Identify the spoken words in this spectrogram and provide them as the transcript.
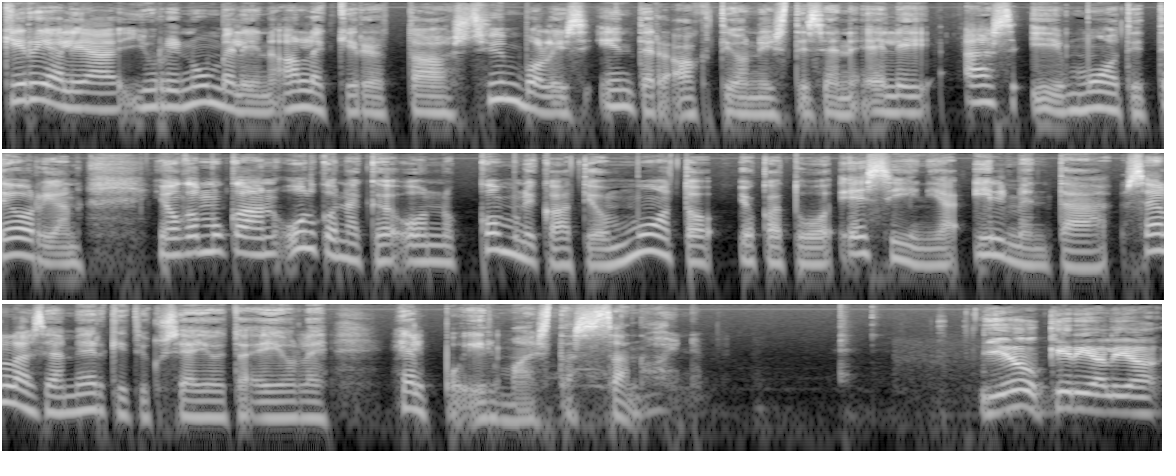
Kirjailija Juri Nummelin allekirjoittaa symbolis-interaktionistisen eli SI-muotiteorian, jonka mukaan ulkonäkö on kommunikaation muoto, joka tuo esiin ja ilmentää sellaisia merkityksiä, joita ei ole helppo ilmaista sanoin. Joo, kirjailija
